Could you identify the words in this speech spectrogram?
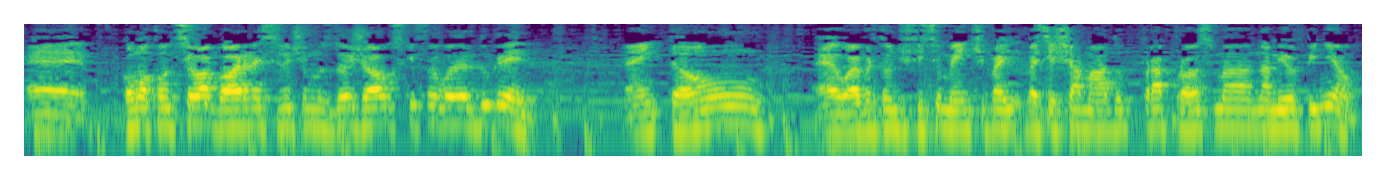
é, como aconteceu agora nesses últimos dois jogos, que foi o goleiro do Grêmio. Né? Então, é, o Everton dificilmente vai, vai ser chamado para a próxima, na minha opinião.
